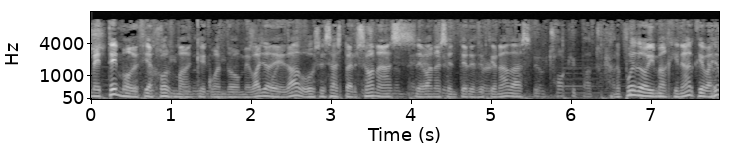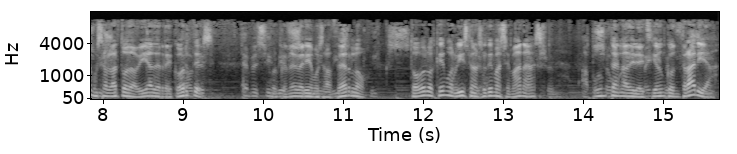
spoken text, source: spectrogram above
Me temo, decía Hoffman, que cuando me vaya de Davos esas personas se van a sentir decepcionadas. No puedo imaginar que vayamos a hablar todavía de recortes, porque no deberíamos hacerlo. Todo lo que hemos visto en las últimas semanas apunta en la dirección contraria.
